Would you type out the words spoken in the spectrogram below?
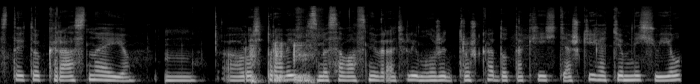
Z tejto krásnej rozpravy by sme sa vlastne vrátili možno troška do takých ťažkých a temných chvíľ,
